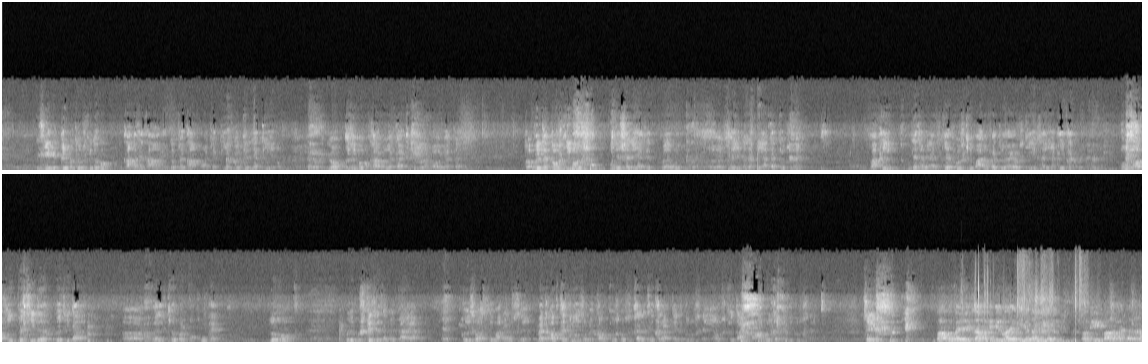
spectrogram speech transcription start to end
اسی لیے قیمت اس کی دیکھو کہاں سے کہاں ایک دم سے کہاں پہنچ جاتی ہے کوئی گر جاتی ہے۔ لوگ کسی کو نقصان ہو جاتا ہے کسی کو نفع ہو جاتا ہے۔ تو ابھی تک تو اس کی کوئی مجھے شریعت وہ صحیح نظر نہیں آتا کہ اس میں باقی جیسے میں نے عرض کیا کہ اس کی معرفت جو ہے اس کی صحیح حقیقت وہ بہت ہی پیچیدہ پیچیدہ عمل کے اوپر موقوف ہے جو بڑی مشکل سے سمجھ میں آیا تو اس واسطے بہرحال اس سے میں تو اب تک بھی یہ سمجھتا ہوں کہ اس کو کرن سے قرار دینا درست نہیں ہے اس کے تعامل کرنا بھی درست باب غير الإلزام بالوالد يدا بيد وبه قال حدثنا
